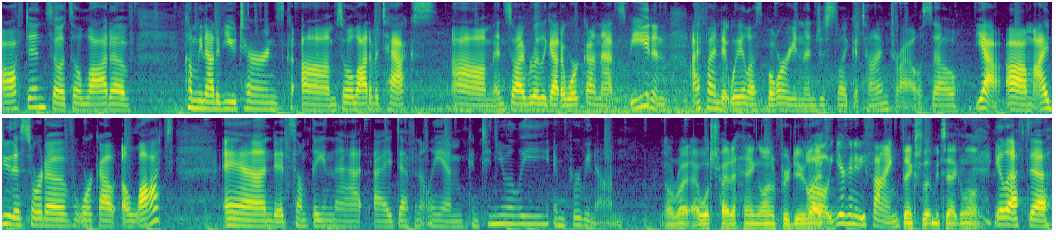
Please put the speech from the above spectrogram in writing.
often, so it's a lot of coming out of U-turns, um, so a lot of attacks. Um, and so I really got to work on that speed, and I find it way less boring than just like a time trial. So yeah, um, I do this sort of workout a lot, and it's something that I definitely am continually improving on. All right, I will try to hang on for dear life. Oh, you're gonna be fine. Thanks for letting me tag along. You'll have to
